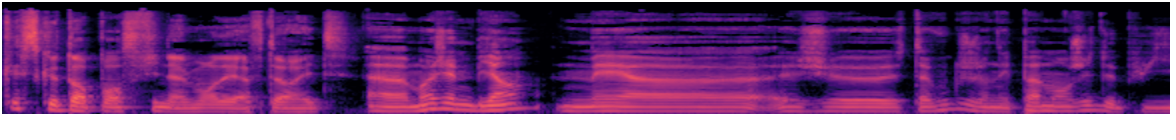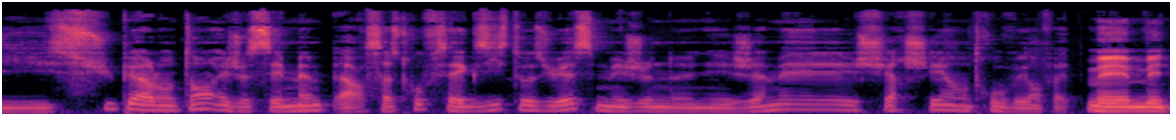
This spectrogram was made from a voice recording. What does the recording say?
Qu'est-ce que t'en penses finalement des After Eight? Euh, moi j'aime bien, mais euh, je t'avoue que j'en ai pas mangé depuis super longtemps et je sais même. Alors ça se trouve ça existe aux US, mais je ne n'ai jamais cherché à en trouver en fait. Mais mais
